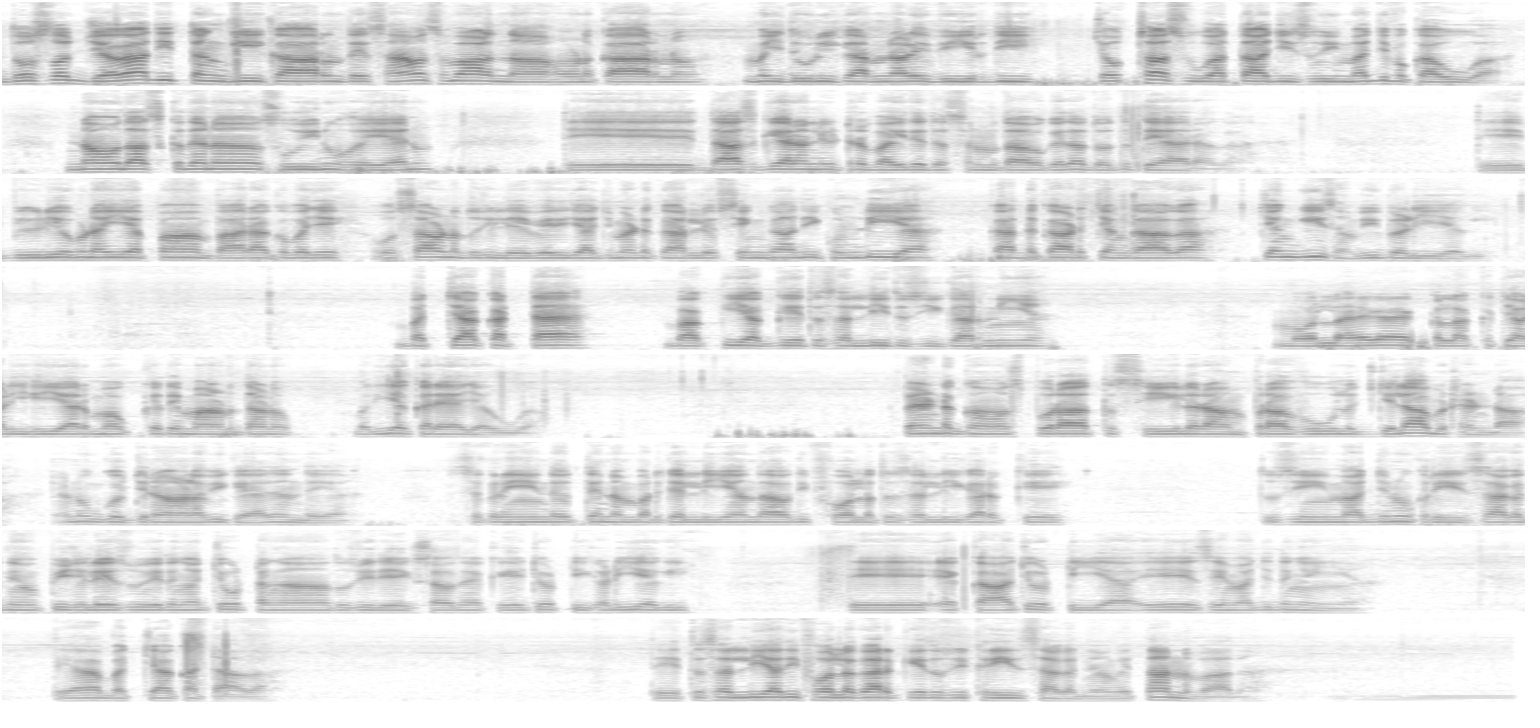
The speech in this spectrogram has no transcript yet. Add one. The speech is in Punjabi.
ਦੋਸਤੋ ਜਗ੍ਹਾ ਦੀ ਤੰਗੀ ਕਾਰਨ ਤੇ ਸਾਂਭ ਸੰਭਾਲ ਨਾ ਹੋਣ ਕਾਰਨ ਮਜ਼ਦੂਰੀ ਕਰਨ ਵਾਲੇ ਵੀਰ ਦੀ ਚੌਥਾ ਸੂਆ ਤਾਜੀ ਸੂਈ ਮੱਝ ਵਕਾਊ ਆ 9-10 ਕੁ ਦਿਨ ਸੂਈ ਨੂੰ ਹੋਏ ਆ ਇਹਨੂੰ ਤੇ 10-11 ਲੀਟਰ ਬਾਈ ਦੇ ਦੱਸਣ ਮੁਤਾਬਕ ਇਹਦਾ ਦੁੱਧ ਤਿਆਰ ਹੈਗਾ। ਤੇ ਵੀਡੀਓ ਬਣਾਈ ਆਪਾਂ 12 ਕੁ ਵਜੇ। ਉਸ ਹਿਸਾਬ ਨਾਲ ਤੁਸੀਂ ਲੇਵੇ ਦੀ ਜੱਜਮੈਂਟ ਕਰ ਲਿਓ। ਸਿੰਘਾਂ ਦੀ ਕੁੰਡੀ ਆ ਕੱਦ ਕਾਠ ਚੰਗਾ ਹੈਗਾ ਚੰਗੀ ਸੰਭੀ ਬਲੀ ਹੈਗੀ। ਬੱਚਾ ਕੱਟਾ ਹੈ, ਬਾਕੀ ਅੱਗੇ ਤਸੱਲੀ ਤੁਸੀਂ ਕਰਨੀ ਆ ਮੁੱਲ ਹੈਗਾ 140000 ਮੌਕੇ ਤੇ ਮਾਨਦਾਨ ਵਧੀਆ ਕਰਿਆ ਜਾਊਗਾ। ਪਿੰਡ ਗੌਂਸਪੁਰਾ ਤਹਿਸੀਲ ਰਾਮਪੁਰਾ ਫੂਲ, ਜ਼ਿਲ੍ਹਾ ਬਠਿੰਡਾ, ਇਹਨੂੰ ਗੁਜਰਾਂ ਵਾਲਾ ਵੀ ਕਹਿ ਦਿੰਦੇ ਆ। ਸਕਰੀਨ ਦੇ ਉੱਤੇ ਨੰਬਰ ਚੱਲੀ ਜਾਂਦਾ, ਉਹਦੀ ਫੁੱਲ ਤਸੱਲੀ ਕਰਕੇ ਤੁਸੀਂ ਮੱਝ ਨੂੰ ਖਰੀਦ ਸਕਦੇ ਹੋ। ਪਿਛਲੇ ਸੂਏ ਦੀਆਂ ਝੋਟੀਆਂ ਤੁਸੀਂ ਦੇਖ ਸਕਦੇ ਹੋ ਕਿ ਇਹ ਝੋਟੀ ਖੜੀ ਹੈਗੀ ਤੇ ਇੱਕ ਆਹ ਝੋਟੀ ਆ, ਇਹ ਇਸੇ ਮੱਝ ਦੀਆਂ ਹੀ ਆ ਤੇ ਆ ਬੱਚਾ ਕੱਟਾ ਗਾ ਤੇ ਤਸੱਲੀ ਆਦੀ ਫੁੱਲ ਕਰਕੇ ਤੁਸੀਂ ਖਰੀਦ ਸਕਦੇ ਹੋਗੇ। ਧੰਨਵਾਦ।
